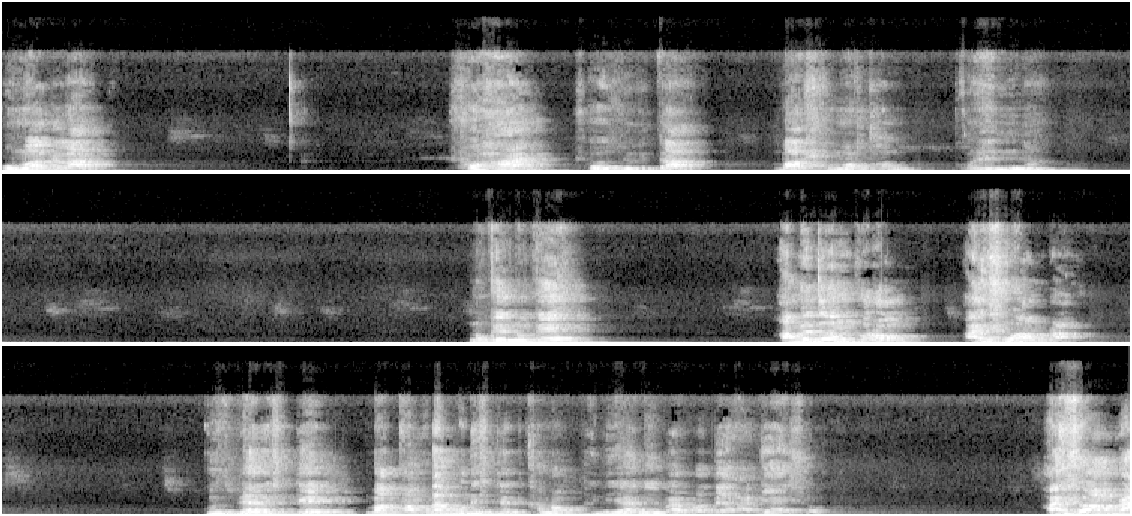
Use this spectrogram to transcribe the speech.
উমা গেলার সহায়, সহযোগিতা বা সমর্থন করেন না। নোকে নোকে আবেদন করম। আইসো আমরা। কুচবিহার স্টেট বা কামদাপুর স্টেট খানক ফিরিয়ে আনিবার বাদে আগে আইসো। আইসো আমরা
